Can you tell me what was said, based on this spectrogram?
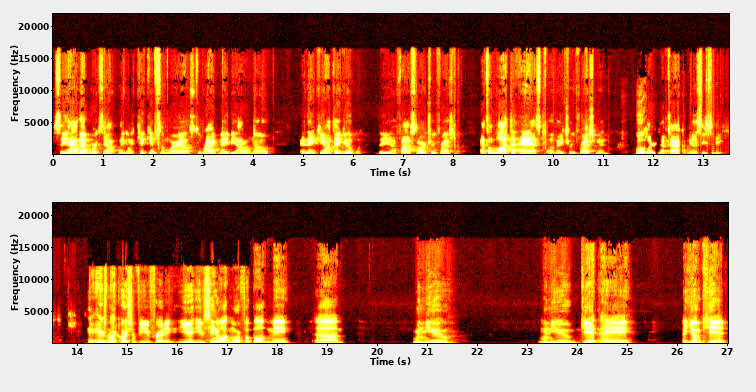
See how that works out. They're going to kick him somewhere else to right, maybe. I don't know. And then Kiyaunta Goodwin, the uh, five-star true freshman. That's a lot to ask of a true freshman well, play left tackle in the SEC. Here's my question for you, Freddie. You you've seen a lot more football than me. Um, when you when you get a a young kid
